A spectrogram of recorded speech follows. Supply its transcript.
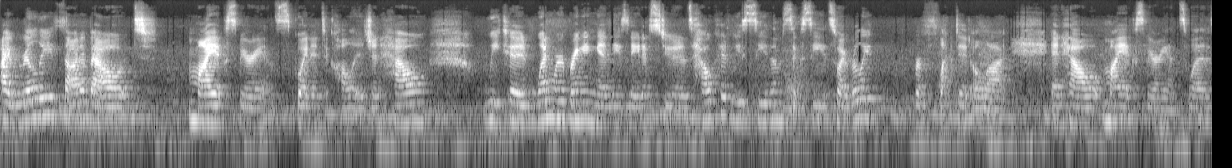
I really thought about my experience going into college and how we could, when we're bringing in these Native students, how could we see them succeed? So I really reflected a lot in how my experience was.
